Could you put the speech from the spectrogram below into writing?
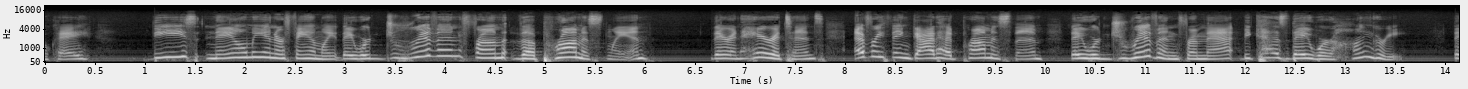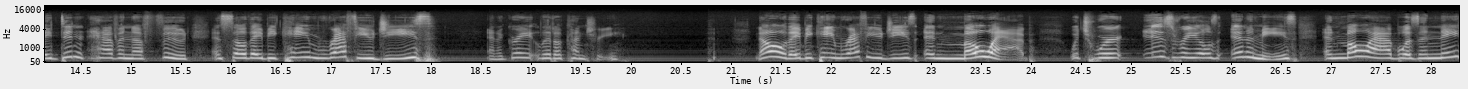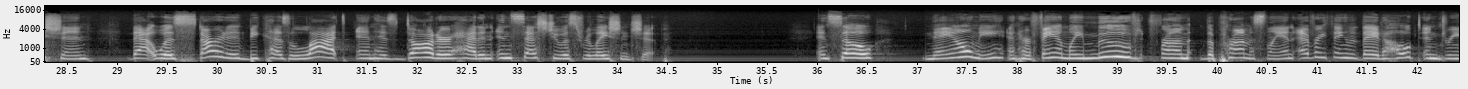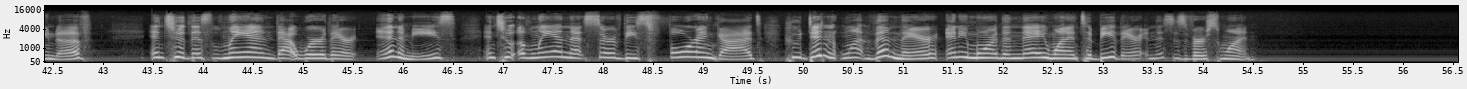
okay? These, Naomi and her family, they were driven from the promised land, their inheritance, everything God had promised them. They were driven from that because they were hungry. They didn't have enough food, and so they became refugees in a great little country. No, they became refugees in Moab, which were Israel's enemies, and Moab was a nation that was started because Lot and his daughter had an incestuous relationship. And so Naomi and her family moved from the promised land, everything that they had hoped and dreamed of, into this land that were their enemies, into a land that served these foreign gods who didn't want them there any more than they wanted to be there. And this is verse 1.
